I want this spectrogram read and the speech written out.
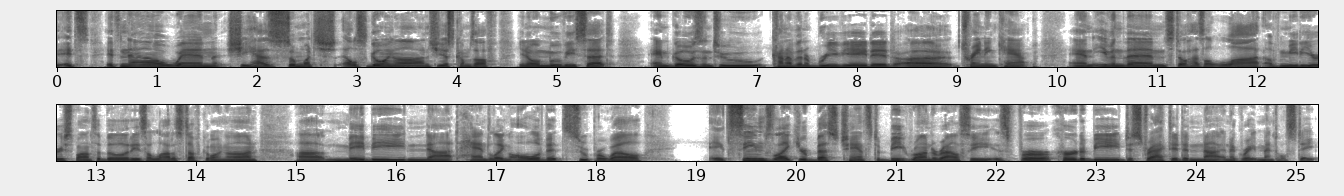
it's it's now when she has so much else going on. She just comes off, you know, a movie set and goes into kind of an abbreviated uh, training camp, and even then still has a lot of media responsibilities, a lot of stuff going on. Uh, maybe not handling all of it super well. It seems like your best chance to beat Ronda Rousey is for her to be distracted and not in a great mental state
